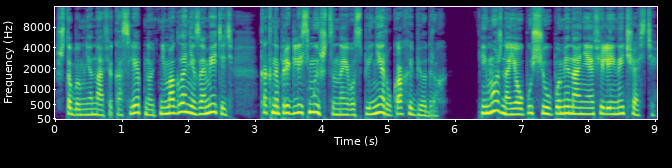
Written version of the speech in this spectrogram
чтобы мне нафиг ослепнуть, не могла не заметить, как напряглись мышцы на его спине, руках и бедрах. И можно я упущу упоминание о филейной части?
